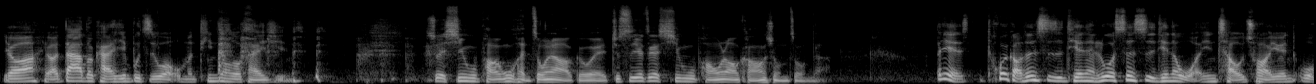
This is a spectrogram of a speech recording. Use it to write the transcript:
有啊有啊，大家都开心，不止我，我们听众都开心。所以心无旁骛很重要，各位，就是因为这个心无旁骛让我考上雄中的。而且会考剩四十天呢，如果剩四十天的我已经超出来，因为我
